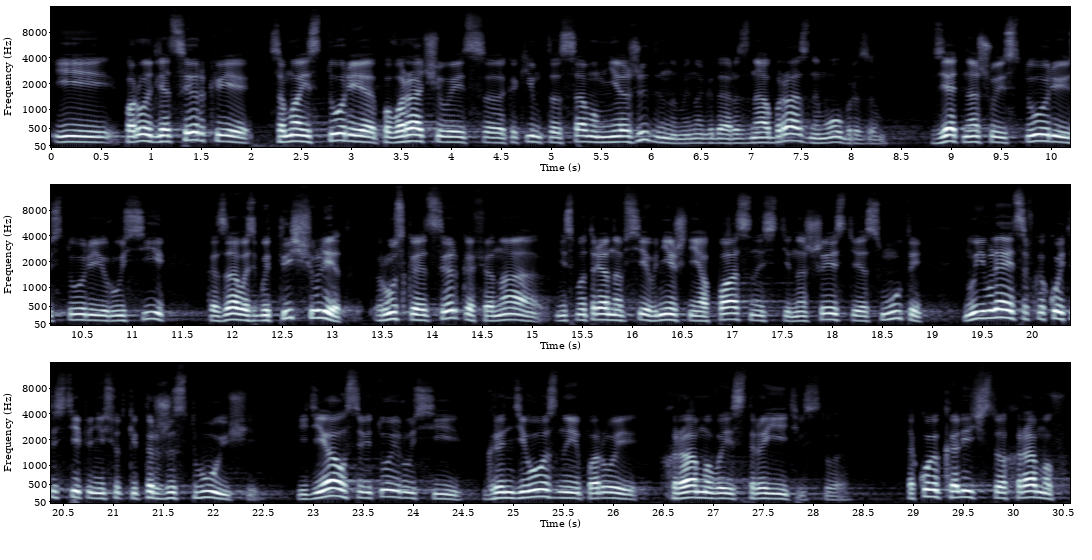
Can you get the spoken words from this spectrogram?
и порой для церкви сама история поворачивается каким-то самым неожиданным, иногда разнообразным образом. Взять нашу историю, историю Руси, казалось бы, тысячу лет русская церковь, она, несмотря на все внешние опасности, нашествия, смуты, ну, является в какой-то степени все-таки торжествующей. Идеал Святой Руси, грандиозные порой храмовые строительства. Такое количество храмов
